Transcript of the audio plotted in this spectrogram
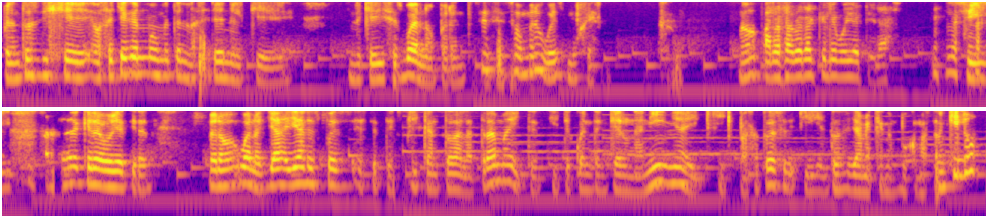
Pero entonces dije, o sea, llega un momento en la serie en el que, en el que dices, bueno, pero entonces es hombre o es mujer. ¿No? Para saber a qué le voy a tirar. Sí, para saber a qué le voy a tirar. Pero bueno, ya, ya después este, te explican toda la trama y te, y te cuentan que era una niña y, y pasa todo eso. Y entonces ya me quedé un poco más tranquilo.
